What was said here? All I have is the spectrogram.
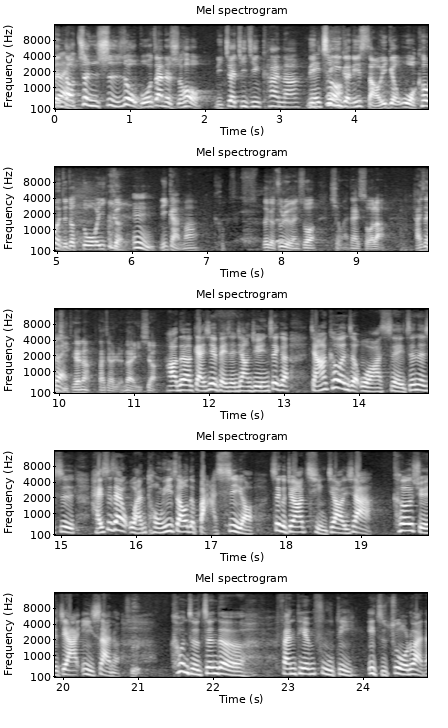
等到正式肉搏战的时候，你再静静看呐。你进一个，你少一个，我柯文哲就多一个。嗯，你敢吗？这个朱立伦说，选完再说了。还剩几天了？大家忍耐一下。好的，感谢北辰将军。这个讲到柯文哲，哇塞，真的是还是在玩同一招的把戏哦。这个就要请教一下科学家易善了。柯文哲真的翻天覆地，一直作乱，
